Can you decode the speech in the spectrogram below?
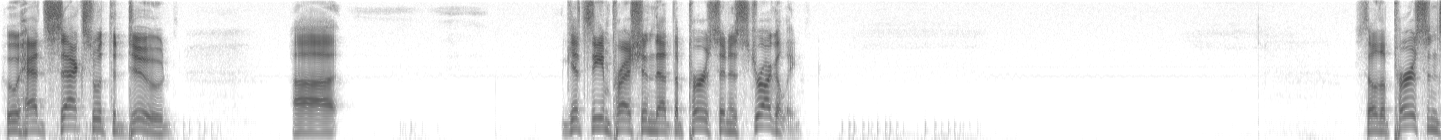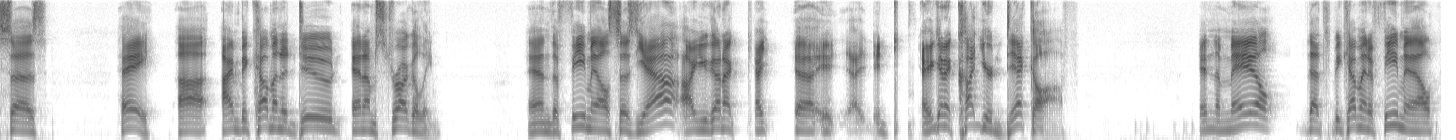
who had sex with the dude uh, gets the impression that the person is struggling. So the person says, Hey, uh, I'm becoming a dude and I'm struggling. And the female says, Yeah, are you going to. Uh, uh, are you going to cut your dick off? And the male that's becoming a female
